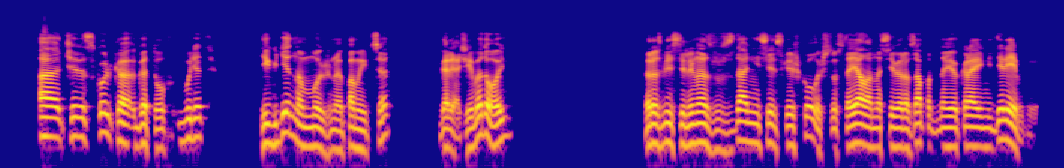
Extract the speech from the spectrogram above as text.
— А через сколько готов будет? И где нам можно помыться? Горячей водой разместили нас в здании сельской школы, что стояло на северо-западной окраине деревни.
